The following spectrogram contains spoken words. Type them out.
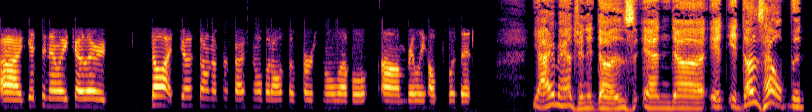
uh, get to know each other, not just on a professional but also personal level, um, really helps with it. Yeah, I imagine it does, and uh, it it does help that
